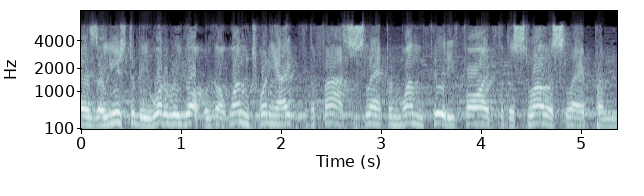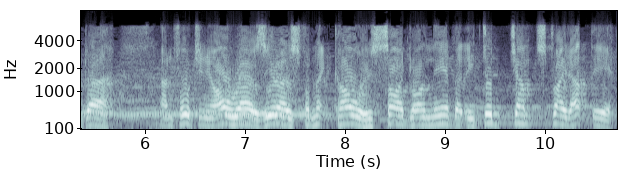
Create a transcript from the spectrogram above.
as they used to be. What have we got? We've got 128 for the fastest lap and 135 for the slowest lap, and uh, unfortunately, a whole row of zeros for Nick Cole, who's sidelined there, but he did jump straight up there.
